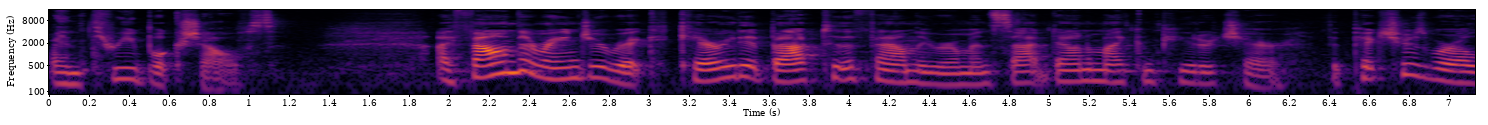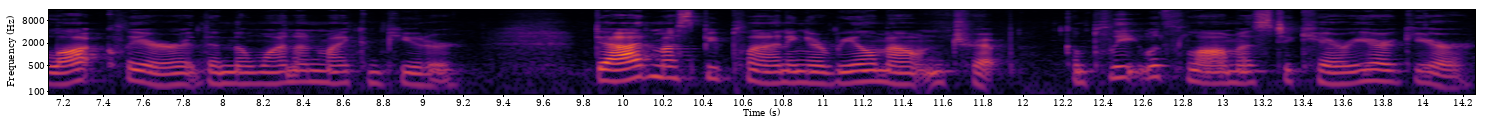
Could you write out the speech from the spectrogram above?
and three bookshelves. I found the Ranger Rick, carried it back to the family room, and sat down in my computer chair. The pictures were a lot clearer than the one on my computer. Dad must be planning a real mountain trip, complete with llamas to carry our gear.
